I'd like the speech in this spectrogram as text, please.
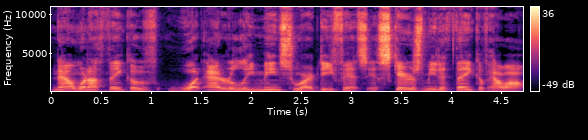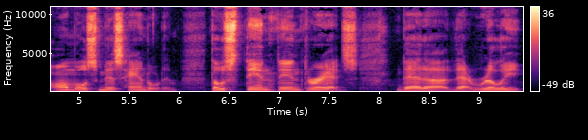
now when I think of what Adderley means to our defense, it scares me to think of how I almost mishandled him. Those thin, thin threads that uh, that really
